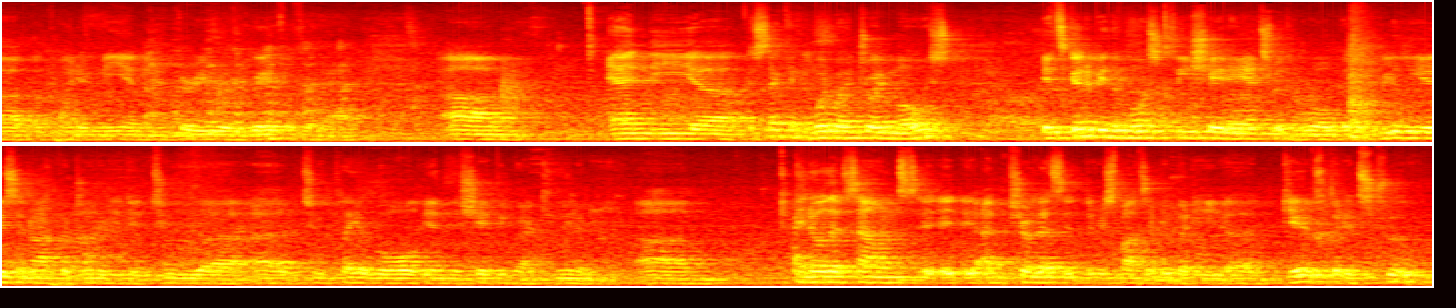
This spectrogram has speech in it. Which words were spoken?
uh, appointed me, and I'm very, very grateful for that. Um, and the, uh, the second, what do I enjoy most? It's going to be the most cliched answer in the world, but it really is an opportunity to, to, uh, uh, to play a role in the shaping of our community. Um, I know that sounds, it, it, I'm sure that's the response everybody uh, gives, but it's true.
